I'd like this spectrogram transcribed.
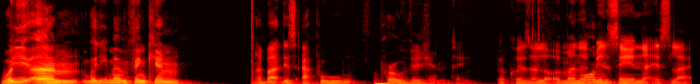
What you um what you men thinking about this Apple Pro Vision thing? Because a lot of men have been saying that it's like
